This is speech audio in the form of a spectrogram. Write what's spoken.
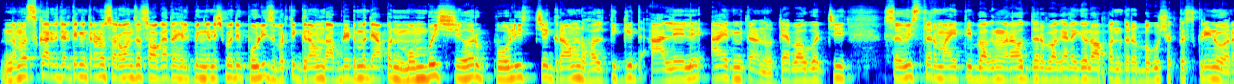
नमस्कार विद्यार्थी मित्रांनो सर्वांचं स्वागत आहे हेल्पिंग गणेशमध्ये पोलीस भरती ग्राउंड अपडेटमध्ये आपण मुंबई शहर पोलीसचे ग्राउंड हॉल तिकीट आलेले आहेत मित्रांनो. त्याबाबतची सविस्तर माहिती बघणार आहोत. जर बघायला गेलो आपण तर बघू शकता स्क्रीनवर.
